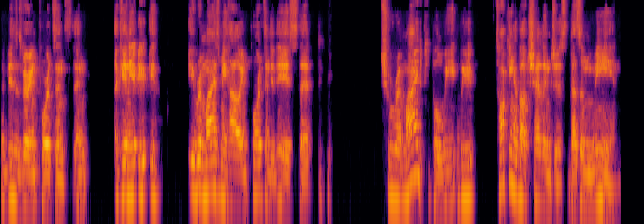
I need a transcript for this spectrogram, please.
this is very important. And again, it, it, it reminds me how important it is that to remind people we we talking about challenges doesn't mean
